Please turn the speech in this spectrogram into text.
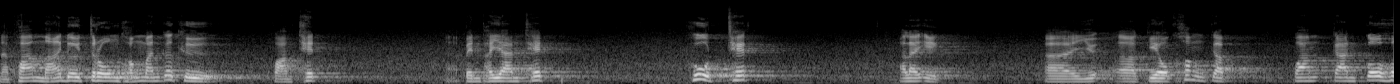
นะความหมายโดยตรงของมันก็คือความเท็จ เป็นพยานเท็จ พูดเท็จ อะไรอีกเกี่ยวข้องกับความการโกห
